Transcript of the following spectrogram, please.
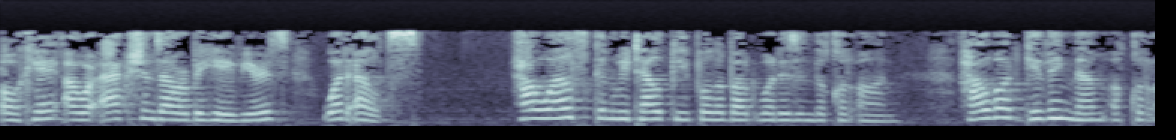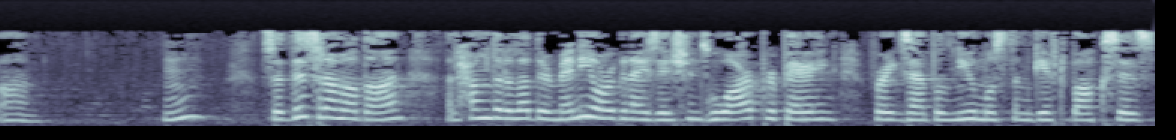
Okay, our actions, our behaviors. What else? How else can we tell people about what is in the Qur'an? How about giving them a Qur'an? Hmm? So this Ramadan, Alhamdulillah, there are many organizations who are preparing, for example, new Muslim gift boxes,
